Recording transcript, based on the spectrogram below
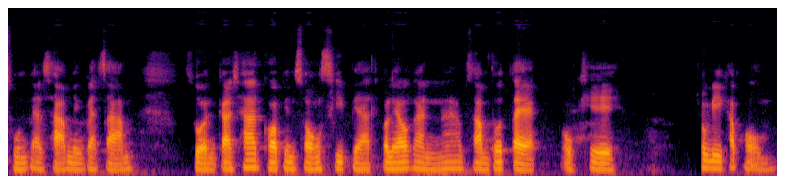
ศูนย์แปดสามหนึ่งแปดสามส่วนกาชาติขอเป็นสองสี่แปดก็แล้วกันนะครับสามตัวแตก โอเค โชคดีครับผม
